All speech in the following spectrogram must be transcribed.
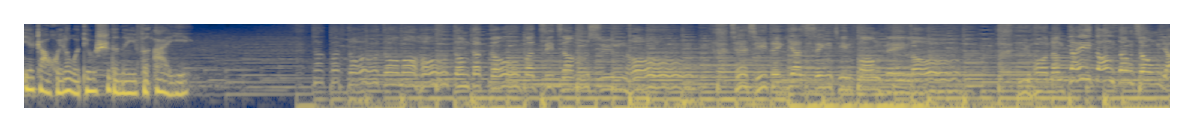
也找回了我丢失的那一份爱意。得不到多么好，当得到不知怎算好。奢侈的一声天荒地老，如何能抵挡当中诱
